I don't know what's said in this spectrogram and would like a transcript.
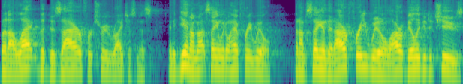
but I lack the desire for true righteousness. And again, I'm not saying we don't have free will, but I'm saying that our free will, our ability to choose,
